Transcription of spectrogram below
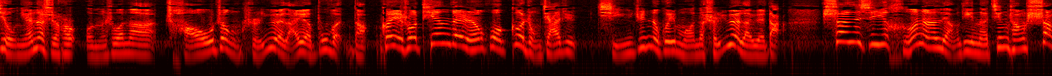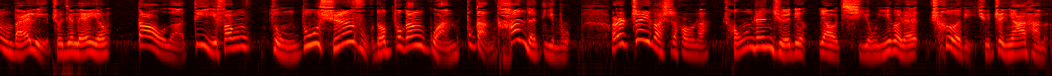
九年的时候，我们说呢，朝政是越来越不稳当，可以说天灾人祸各种加剧，起义军的规模呢是越来越大，山西、河南两地呢经常上百里直接连营，到了地方总督、巡抚都不敢管、不敢看的地步。而这个时候呢，崇祯决定要启用一个人，彻底去镇压他们。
